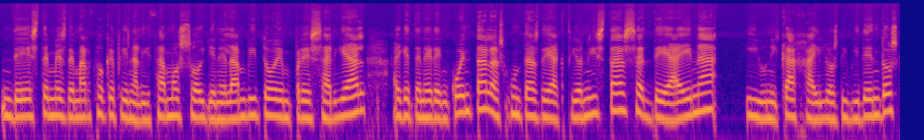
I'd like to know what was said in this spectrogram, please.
de este mes de marzo que finalizamos hoy en el ámbito empresarial. Hay que tener en cuenta las juntas de accionistas de AENA y Unicaja y los dividendos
